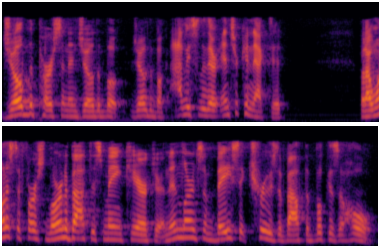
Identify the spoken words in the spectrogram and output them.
Job the person and Job the book. Job the book. Obviously, they're interconnected. But I want us to first learn about this main character and then learn some basic truths about the book as a whole.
